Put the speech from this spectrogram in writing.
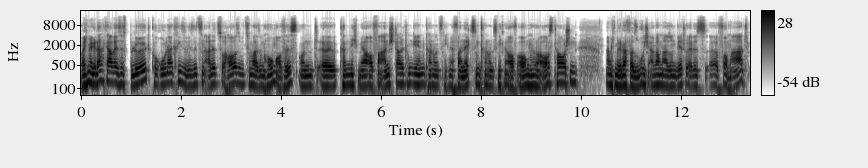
weil ich mir gedacht habe, es ist blöd, Corona-Krise, wir sitzen alle zu Hause beziehungsweise im Homeoffice und äh, können nicht mehr auf Veranstaltungen gehen, können uns nicht mehr vernetzen, können uns nicht mehr auf Augenhöhe austauschen. Dann habe ich mir gedacht, versuche ich einfach mal so ein virtuelles äh, Format.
